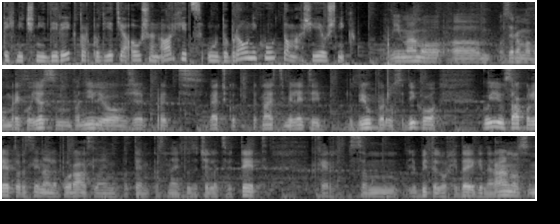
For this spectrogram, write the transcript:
Tehnični direktor podjetja Ocean Orchids v Dobrovniku Tomaš Jevšnik. Mi imamo, um, oziroma bom rekel, jaz sem vanilijo že pred več kot 15 leti dobil prvo sediko goji vsako leto, rastlina je lepo rasla in potem kasneje tudi začela cveteti. Ker sem ljubitelj orhidej, generalno sem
